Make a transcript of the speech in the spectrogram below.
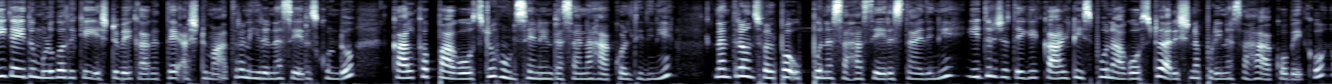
ಈಗ ಇದು ಮುಳುಗೋದಕ್ಕೆ ಎಷ್ಟು ಬೇಕಾಗುತ್ತೆ ಅಷ್ಟು ಮಾತ್ರ ನೀರನ್ನು ಸೇರಿಸ್ಕೊಂಡು ಕಾಲು ಕಪ್ ಆಗೋಷ್ಟು ಹುಣಸೆಹಣ್ಣಿನ ರಸನ ಹಾಕ್ಕೊಳ್ತಿದ್ದೀನಿ. ನಂತರ ಒಂದು ಸ್ವಲ್ಪ ಉಪ್ಪನ್ನ ಸಹ ಸೇರಿಸ್ತಾ ಇದ್ದೀನಿ. ಇದ್ರ ಜೊತೆಗೆ ಕಾಲು ಟೀ ಸ್ಪೂನ್ ಆಗೋಷ್ಟು ಅರಿಶಿನ ಪುಡಿನ ಸಹ ಹಾಕೋಬೇಕು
